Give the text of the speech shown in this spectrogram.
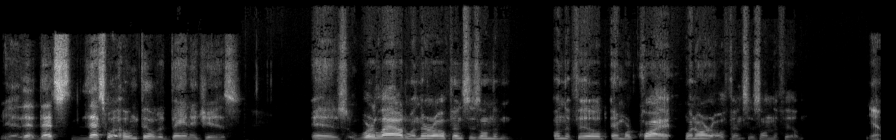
Yeah, that, that's that's what home field advantage is. Is we're loud when their offense is on the on the field, and we're quiet when our offense is on the field. Yeah,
